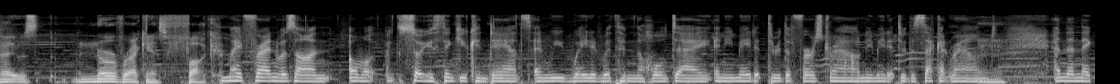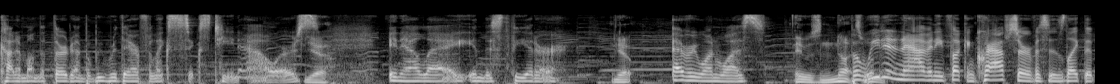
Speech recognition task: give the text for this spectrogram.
It was nerve wracking as fuck. My friend was on almost So You Think You Can Dance, and we waited with him the whole day, and he made it through the first round. He made it through the second round, Mm-hmm. and then they cut him on the third round. But we were there for like 16 hours. Yeah. in LA in this theater. Yep. Everyone was. It was nuts. But we it? didn't have any fucking craft services like the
